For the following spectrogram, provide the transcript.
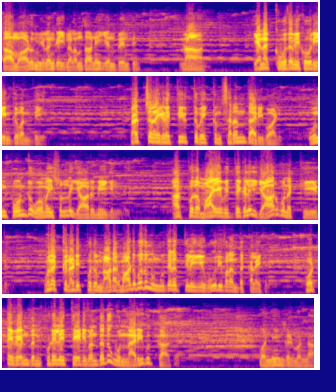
தாம் ஆளும் இலங்கை நலம்தானே என் வேந்தே. நான் எனக்கு உதவி கோரி இங்கு வந்தேன். பிரச்சனைகளை தீர்த்து வைக்கும் சிறந்த அறிவாளி. உன் போன்று உமை சொல்ல யாருமே இல்லை. அற்புத மாய வித்தைகளில் யார் உனக்கு ஈடு? உனக்கு நடிப்பதும் நாடகமாடுவதும் உன் உதரத்திலேயே ஊறி வளர்ந்த கலைகள். கோட்டை வேந்தன் தேடி வந்தது உன் அறிவுக்காக. மன்னியுங்கள் மன்னா.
